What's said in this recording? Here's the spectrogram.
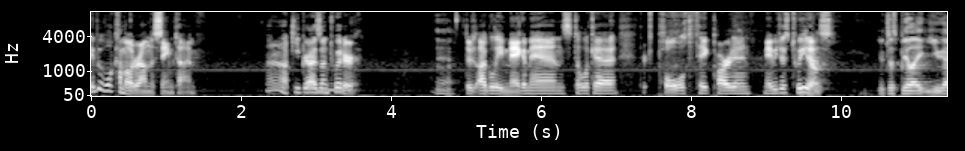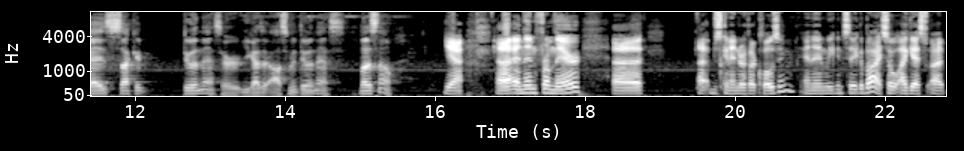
maybe we'll come out around the same time. I don't know. Keep your eyes on Twitter. Yeah. There's ugly Mega Mans to look at. There's polls to take part in. Maybe just tweet You us. Just be like, you guys suck at doing this, or you guys are awesome at doing this. Let us know. Yeah. Uh, and then from there, uh, I'm just going to end with our closing, and then we can say goodbye. So I guess uh,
